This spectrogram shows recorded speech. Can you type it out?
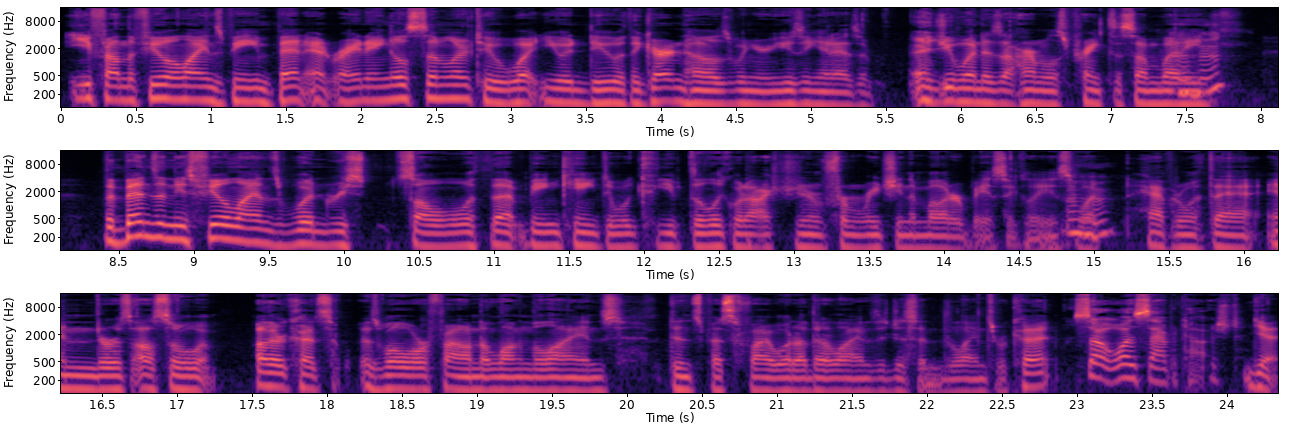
He found the fuel lines being bent at right angles, similar to what you would do with a garden hose when you're using it as a as you would as a harmless prank to somebody. The bends in these fuel lines would res- so with that being kinked, it would keep the liquid oxygen from reaching the motor. Basically, is what mm-hmm. happened with that. And there was also other cuts as well were found along the lines. Didn't specify what other lines. It just said the lines were cut. So it was sabotaged. Yeah,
